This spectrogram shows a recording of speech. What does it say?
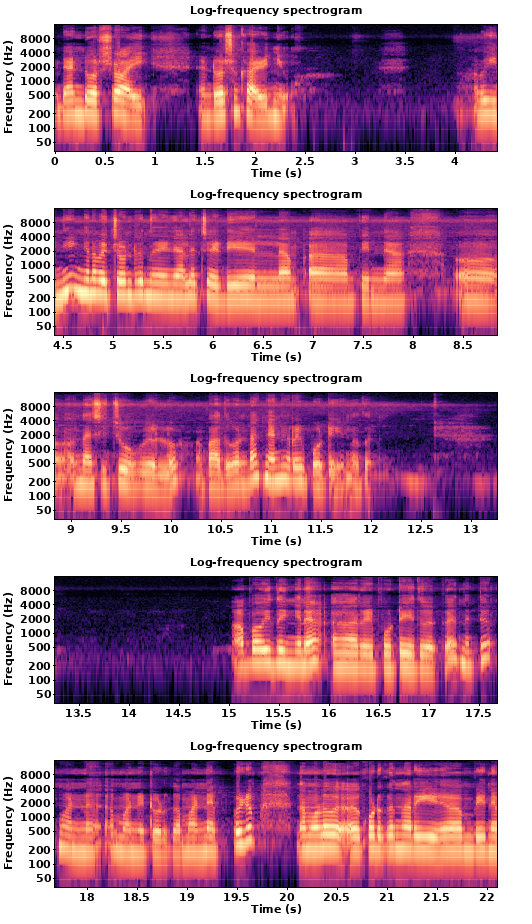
രണ്ട് വർഷമായി. രണ്ട് വർഷം കഴിഞ്ഞു. അപ്പോൾ ഇനി ഇങ്ങനെ വെച്ചുകൊണ്ടിരുന്ന് കഴിഞ്ഞാൽ ചെടിയെല്ലാം പിന്നെ നശിച്ചു പോവുകയുള്ളൂ. അപ്പോൾ അതുകൊണ്ടാണ് ഞാൻ റിപ്പോർട്ട് ചെയ്യുന്നത്. അപ്പോൾ ഇതിങ്ങനെ റിപ്പോർട്ട് ചെയ്ത് വെക്കുക. എന്നിട്ട് മണ്ണ് മണ്ണിട്ട് കൊടുക്കുക. മണ്ണ് എപ്പോഴും നമ്മൾ കൊടുക്കുന്ന റീ പിന്നെ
